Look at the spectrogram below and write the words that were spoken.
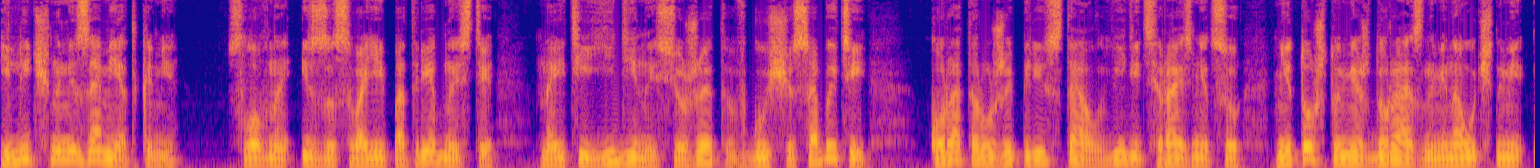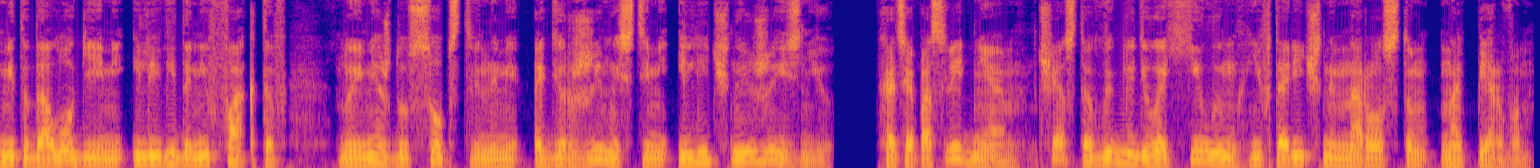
и личными заметками, словно из-за своей потребности найти единый сюжет в гуще событий, куратор уже перестал видеть разницу не то что между разными научными методологиями или видами фактов, но и между собственными одержимостями и личной жизнью, хотя последняя часто выглядела хилым и вторичным наростом на первом.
